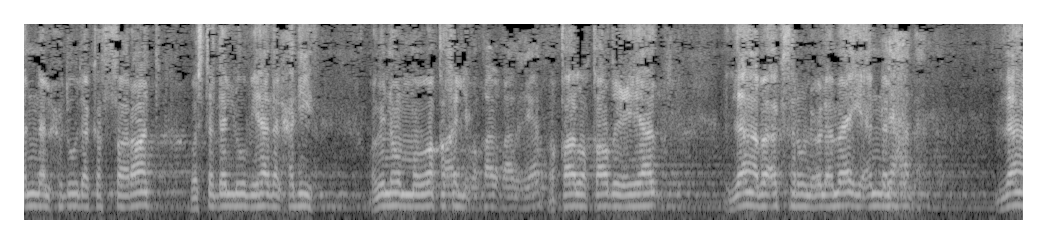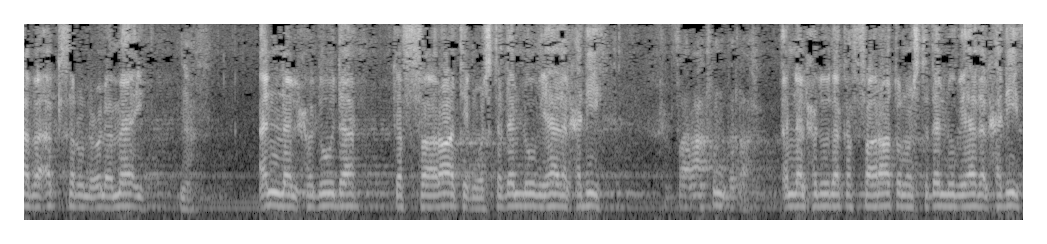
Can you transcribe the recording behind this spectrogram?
أن الحدود كفارات واستدلوا بهذا الحديث. ومنهم من وقف وقال وقال القاضي عياض؟ ذهب أكثر العلماء أن ذهب. ذهب أكثر العلماء نعم. أن الحدود كفارات واستدلوا بهذا الحديث. كفارات بالراء أن الحدود كفارات واستدلوا بهذا الحديث.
